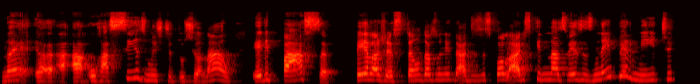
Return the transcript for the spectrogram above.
né, a, a, o racismo institucional ele passa pela gestão das unidades escolares, que às vezes nem permite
